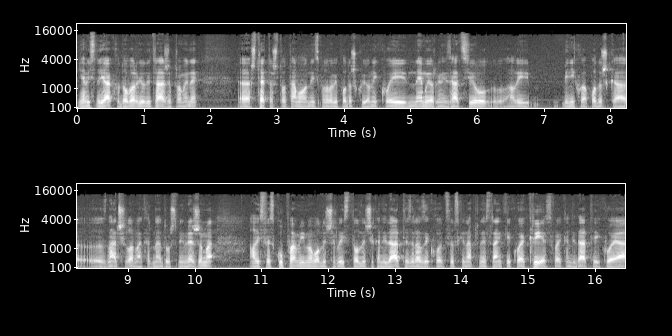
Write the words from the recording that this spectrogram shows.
Ja mislim da je jako dobar, ljudi traže promene. Uh, šteta što tamo nismo dobili podršku i oni koji nemaju organizaciju, ali bi njihova podrška uh, značila makar na društvenim mrežama ali sve skupa mi imamo odlične liste, odlične kandidate, za razliku od Srpske napredne stranke koja krije svoje kandidate i koja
